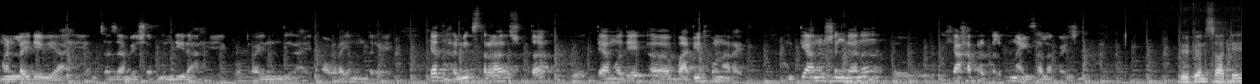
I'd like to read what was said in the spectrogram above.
मंडलाई देवी आहे आमचं जांबेश्वर मंदिर आहे कोटराई मंदिर आहे पावडाई मंदिर आहे. या धार्मिक स्थळासुद्धा त्यामध्ये बाधित होणार आहेत. आणि त्या अनुषंगानं ह्या हा प्रकल्प नाही झाला पाहिजे. विपिनसाठी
